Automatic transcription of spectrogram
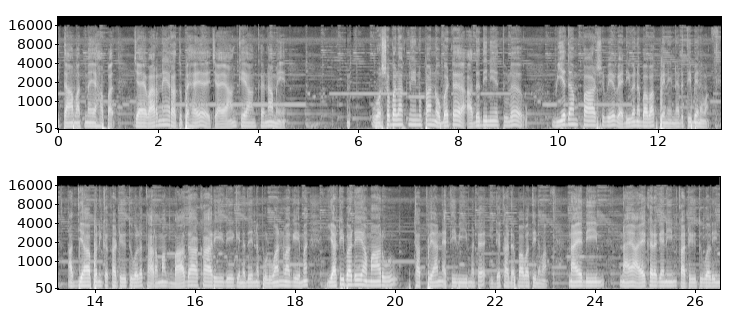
ඊ타මත්ම යහපත්. ජය වර්ණය රතු පැහැය ජය අංකය අංක 9. වෘෂභ ලග්නයෙන් උපන් ඔබට අද දිනය තුල වියදම් පාර්ශවය වැඩිවන බවක් පෙනෙන්නට තිබෙනවා. අධ්‍යාපනික කටයුතු වල තරමක් බාධාකාරී දේ ගෙන දෙන්න පුළුවන් වගේම යටිබඩේ අමාරු තත්වයන් ඇතිවීමට ඉඩකඩ පවතිනවා. ණයදීම් ණය අය කර ගැනීම කටයුතු වලින්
